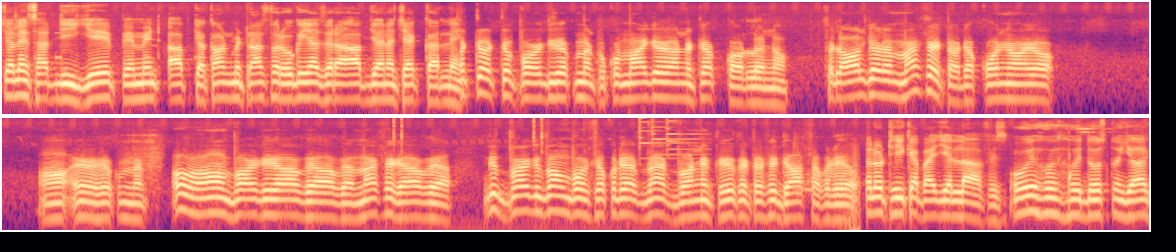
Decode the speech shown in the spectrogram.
चलें सर जी ये पेमेंट आपके अकाउंट में ट्रांसफ़र हो गया ज़रा आप जो है ना चेक कर लें। अच्छा अच्छा भाई जी एक मिनट को मैं जो है ना चेक कर लेना। फ़िलहाल जो है मैसेज आ आया? हाँ, एक मिनट ओ हाँ भाई आ गया आ गया, मैसेज आ गया। जी भाई जी बहुत बहुत शुक्रिया मेहरबानी ठीक है तुम जा सकते हो। चलो ठीक है भाई जी अल्लाह हाफिज। ओए होए होए दोस्तों, यार,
